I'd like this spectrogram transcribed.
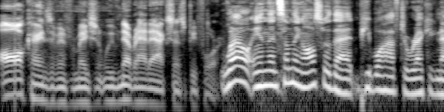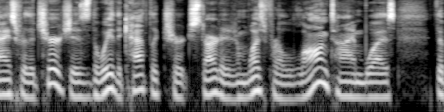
all kinds of information we've never had access before. Well, and then something also that people have to recognize for the church is the way the Catholic Church started and was for a long time was the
